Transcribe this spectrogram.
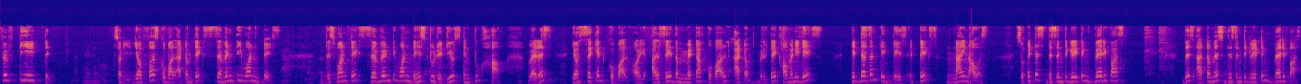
58 sorry your first cobalt atom takes 71 days. This one takes 71 days to reduce into half. Whereas your second cobalt or I'll say the meta cobalt atom will take how many days? It doesn't take days. It takes 9 hours. So it is disintegrating very fast. This atom is disintegrating very fast.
